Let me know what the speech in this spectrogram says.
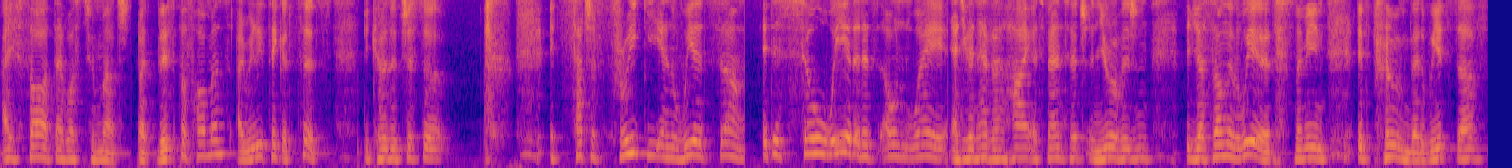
I thought that was too much, but this performance, I really think it fits because it's just a it's such a freaky and weird song. It is so weird in its own way, and you can have a high advantage in Eurovision if your song is weird. I mean, it's proven that weird stuff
